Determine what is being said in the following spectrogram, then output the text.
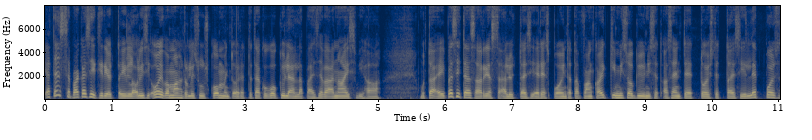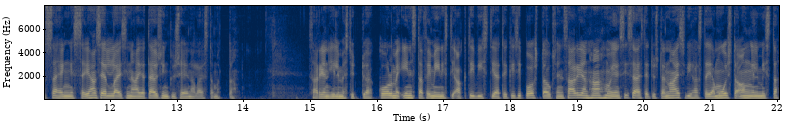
Ja tässäpä käsikirjoittajilla olisi oiva mahdollisuus kommentoida tätä koko kylän läpäisevää naisvihaa, mutta eipä sitä sarjassa älyttäisi edes pointata, vaan kaikki misogyyniset asenteet toistettaisiin leppoisessa hengessä ihan sellaisina ja täysin kyseenalaistamatta. Sarjan ilmestyttyä kolme instafeministiaktivistia tekisi postauksen sarjan hahmojen sisäistetystä naisvihasta ja muista ongelmista,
